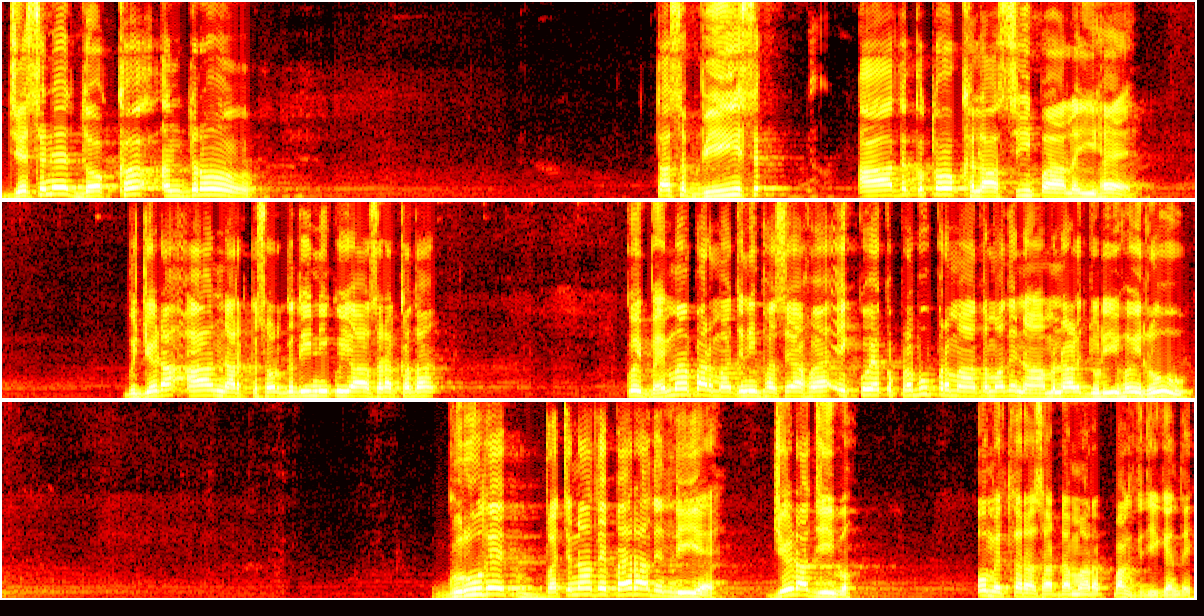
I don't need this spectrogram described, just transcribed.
ਜਿਸ ਨੇ ਦੁੱਖ ਅੰਦਰੋਂ ਤਸਬੀਸ ਆਦਿਕ ਤੋਂ ਖਲਾਸੀ ਪਾ ਲਈ ਹੈ, ਵੀ ਜਿਹੜਾ ਆ ਨਰਕ ਸੁਰਗ ਦੀ ਨਹੀਂ ਕੋਈ ਆਸ ਰੱਖਦਾ ਕੋਈ ਵਹਿਮਾਂ ਭਰਮਾਂ 'ਚ ਨਹੀਂ ਫਸਿਆ ਹੋਇਆ, ਇੱਕੋ ਇੱਕ ਪ੍ਰਭੂ ਪਰਮਾਤਮਾ ਦੇ ਨਾਮ ਨਾਲ ਜੁੜੀ ਹੋਈ ਰੂਹ। ਗੁਰੂ ਦੇ ਬਚਨਾਂ ਤੇ ਪਹਿਰਾ ਦਿੰਦੀ ਹੈ, ਜਿਹੜਾ ਜੀਵ, ਉਹ ਮਿੱਤਰ ਆ ਸਾਡਾ ਮਾਰ ਭਗਤ ਜੀ ਕਹਿੰਦੇ।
